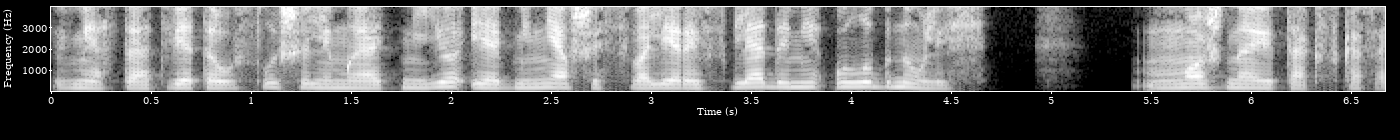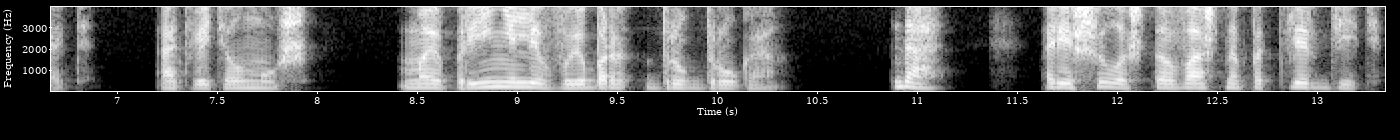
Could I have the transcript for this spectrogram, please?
Вместо ответа услышали мы от нее и, обменявшись с Валерой взглядами, улыбнулись. «Можно и так сказать», — ответил муж. «Мы приняли выбор друг друга». «Да», — решила, что важно подтвердить.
